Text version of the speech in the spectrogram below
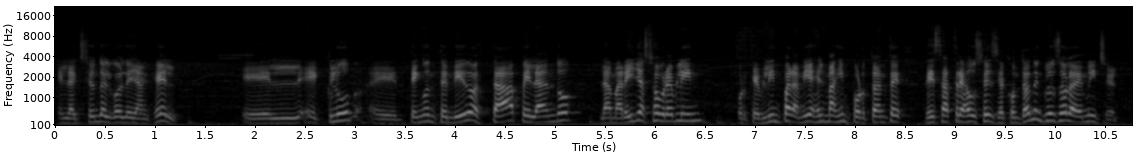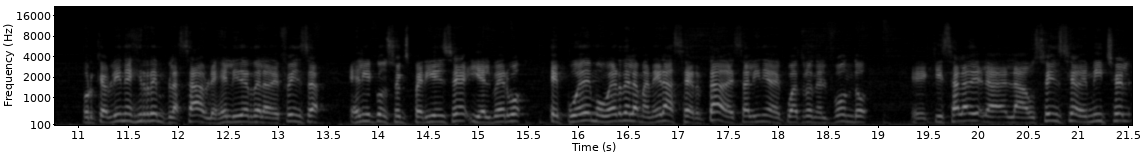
en la acción del gol de Yangel. El, el club, eh, tengo entendido, está apelando la amarilla sobre Blin, porque Blin para mí es el más importante de esas tres ausencias, contando incluso la de Mitchell, porque Blin es irreemplazable, es el líder de la defensa, es el que con su experiencia y el verbo te puede mover de la manera acertada esa línea de cuatro en el fondo. Eh, quizá la, ausencia de Mitchell,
